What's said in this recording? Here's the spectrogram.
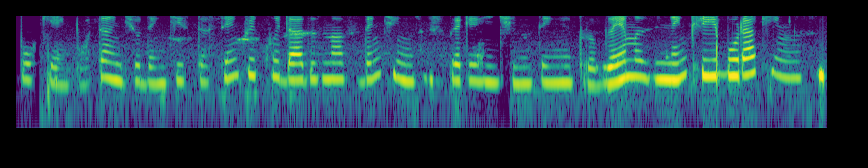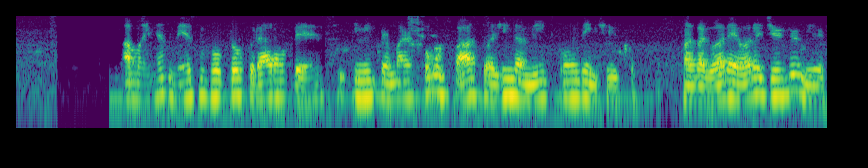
Porque é importante o dentista sempre cuidar dos nossos dentinhos, para que a gente não tenha problemas e nem crie buraquinhos. Amanhã mesmo vou procurar a UBS e me informar como faço o agendamento com o dentista. Mas agora é hora de ir dormir.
